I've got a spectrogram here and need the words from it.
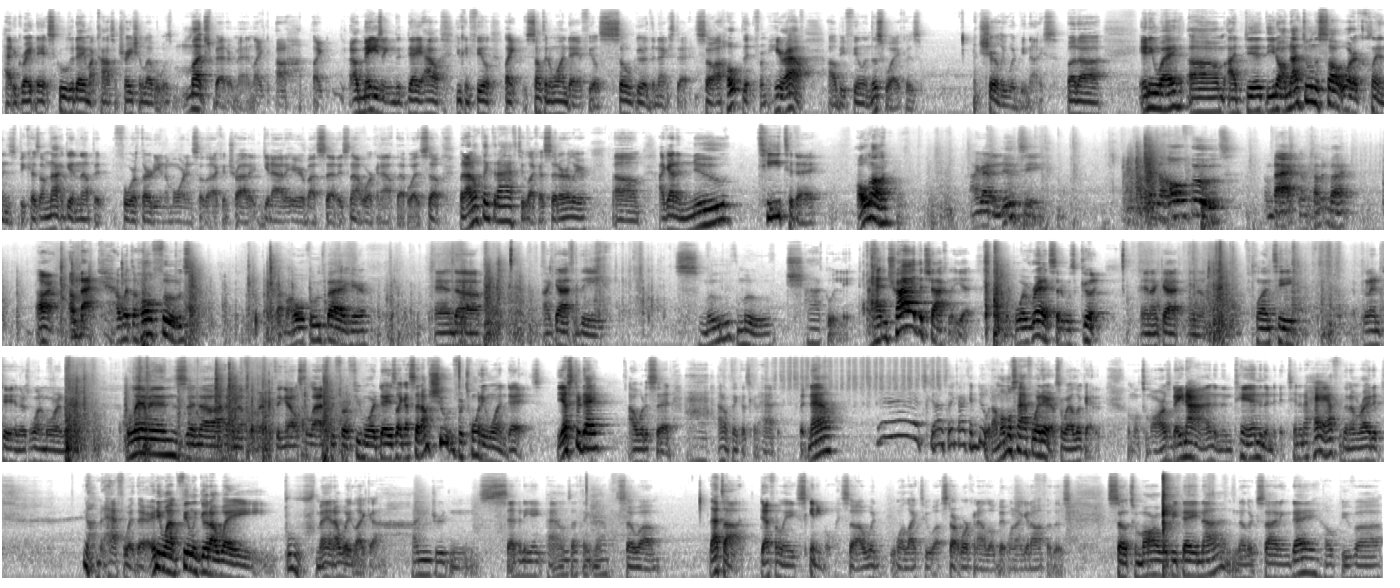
Had a great day at school today. My concentration level was much better, man. Like, uh, like amazing the day how you can feel like something one day and feel so good the next day. So I hope that from here out I'll be feeling this way because it surely would be nice. But uh, anyway, um, I did. You know, I'm not doing the saltwater cleanse because I'm not getting up at 4:30 in the morning so that I can try to get out of here by set. It's not working out that way. So, but I don't think that I have to. Like I said earlier. Um, I got a new tea today. Hold on. I got a new tea. I went to Whole Foods. I'm back. I'm coming back. All right, I'm back. I went to Whole Foods. Got my Whole Foods bag here. And uh, I got the Smooth Move chocolate. I hadn't tried the chocolate yet. The boy Red said it was good and I got, you know, plenty, plenty, and there's one more in there. Lemons, and uh, I have enough of everything else to last me for a few more days. Like I said, I'm shooting for 21 days. Yesterday, I would have said, ah, I don't think that's going to happen. But now, yeah, I think I can do it. I'm almost halfway there. That's the way I look at it. I'm on tomorrow's day nine, and then 10, and then 10 and a half, and then I'm right at, you know, I'm at halfway there. Anyway, I'm feeling good. I weigh oof, man, I weigh like a 178 pounds, I think now. So um, that's odd. Definitely skinny boy. So I would like to uh, start working out a little bit when I get off of this. So tomorrow will be day nine, another exciting day. Hope you've uh,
